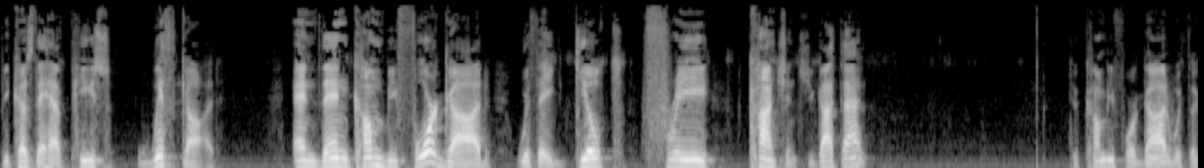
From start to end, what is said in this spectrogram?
because they have peace with God and then come before God with a guilt free conscience. You got that? To come before God with a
